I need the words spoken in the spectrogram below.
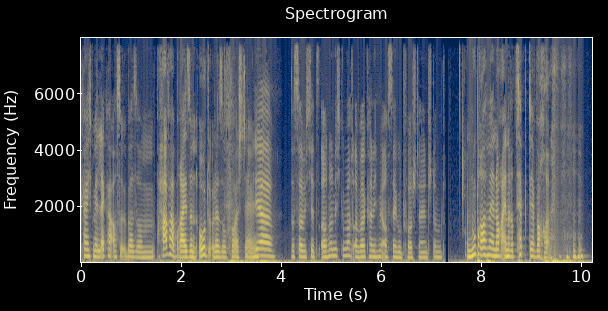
Kann ich mir lecker auch so über so einem Haferbrei, so ein Oat oder so vorstellen. Ja, das habe ich jetzt auch noch nicht gemacht, aber kann ich mir auch sehr gut vorstellen, stimmt. Und nun brauchen wir ja noch ein Rezept der Woche.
